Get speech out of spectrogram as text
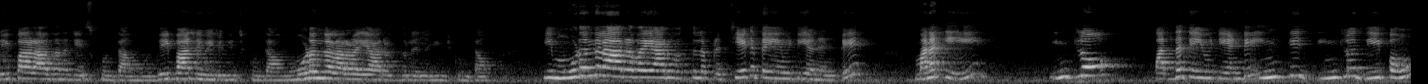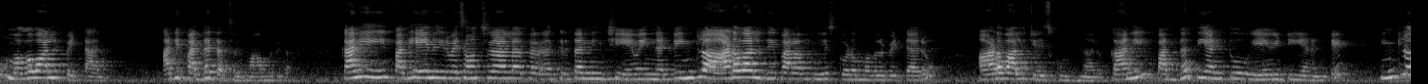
దీపారాధన చేసుకుంటాము. దీపాన్ని వెలిగించుకుంటాము. మూడు వందల అరవై ఆరు వృత్తులు వెలిగించుకుంటాం ఈ మూడు వందల అరవై ఆరు వృత్తుల ప్రత్యేకత ఏమిటి అని అంటే మనకి ఇంట్లో పద్ధతి ఏమిటి అంటే ఇంటి ఇంట్లో దీపం మగవాళ్ళు పెట్టాలి. అది పద్ధతి అసలు మామూలుగా. కానీ పదిహేను ఇరవై సంవత్సరాల క్రితం నుంచి ఏమైందంటే ఇంట్లో ఆడవాళ్ళు దీపారాధన చేసుకోవడం మొదలుపెట్టారు. ఆడవాళ్ళు చేసుకుంటున్నారు. కానీ పద్ధతి అంటూ ఏమిటి అని అంటే ఇంట్లో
